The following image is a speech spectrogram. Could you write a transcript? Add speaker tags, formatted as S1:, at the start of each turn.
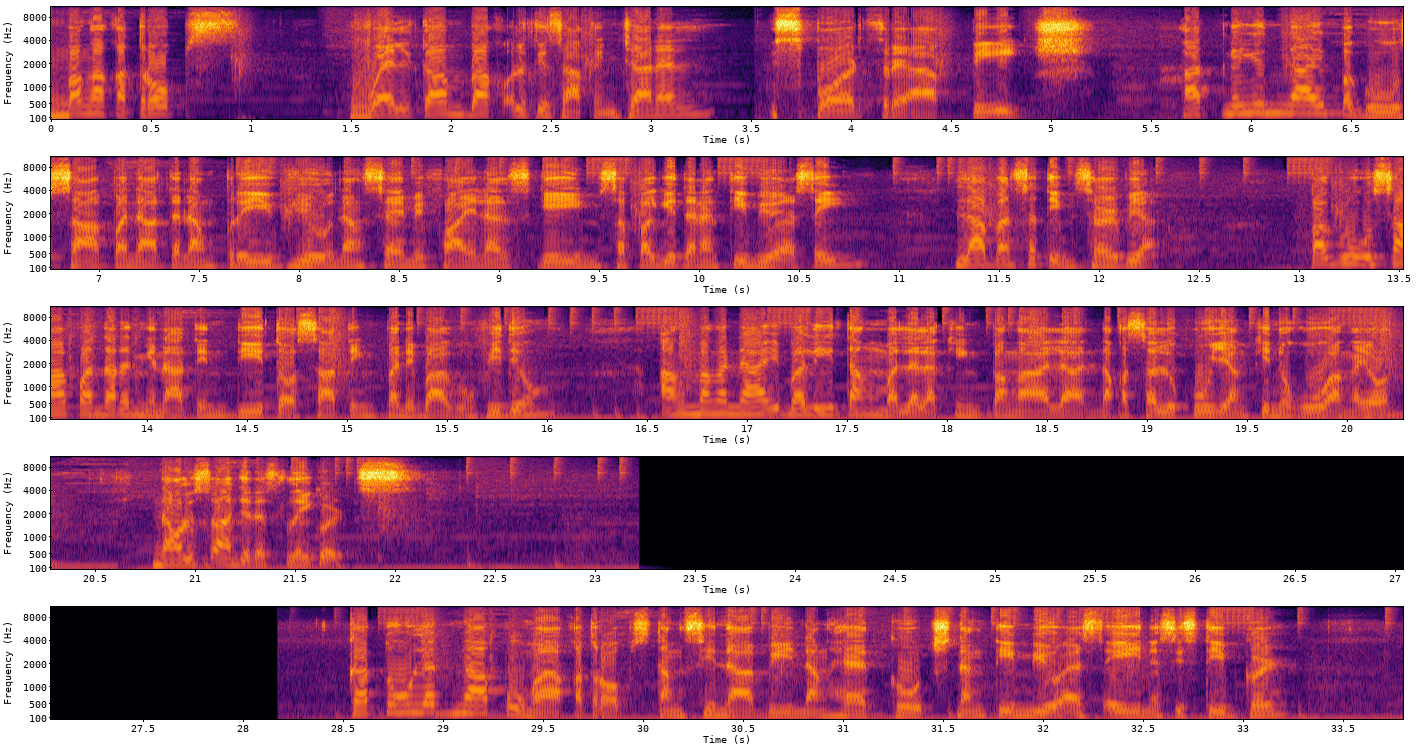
S1: Mga katrops, welcome back ulit sa aking channel, Sports React PH. At ngayon nga ay pag-uusapan natin ang preview ng semifinals game sa pagitan ng Team USA laban sa Team Serbia. Pag-uusapan na rin nga natin dito sa ating panibagong video ang mga naibalitang malalaking pangalan na kasalukuyang kinukuha ngayon ng Los Angeles Lakers. Katulad nga po mga katrops ng sinabi ng head coach ng Team USA na si Steve Kerr,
